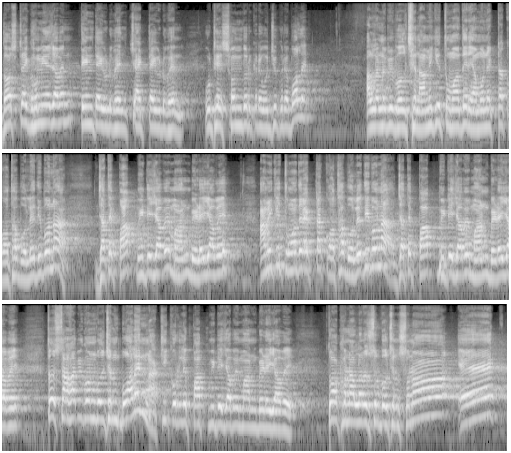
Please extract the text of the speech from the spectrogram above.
দশটায় ঘুমিয়ে যাবেন, তিনটায় উঠবেন, চারটায় উঠবেন, উঠে সুন্দর করে উঁচু করে বলেন। আল্লাহ নবী বলছেন, আমি কি তোমাদের এমন একটা কথা বলে দিব না? যাতে পাপ মিটে যাবে, মান বেড়ে যাবে। আমি কি তোমাদের একটা কথা বলে দিব না? যাতে পাপ মিটে যাবে, মান বেড়ে যাবে। তো সাহাবিগণ বলছেন, বলেন না, কি করলে পাপ মিটে যাবে, মান বেড়ে যাবে? তখন আল্লাহ রসুল বলছেন, শোনো, এক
